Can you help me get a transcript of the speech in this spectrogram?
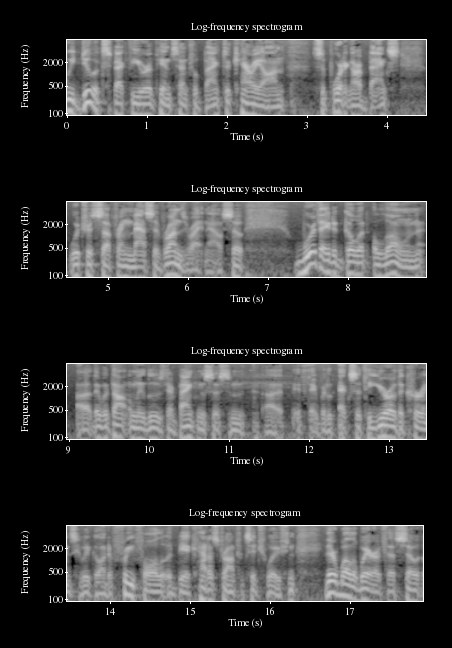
we do expect the European Central Bank to carry on supporting our banks, which are suffering massive runs right now. So were they to go it alone, uh, they would not only lose their banking system, uh, if they would exit the euro, the currency would go into free fall. It would be a catastrophic situation. They're well aware of this. So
